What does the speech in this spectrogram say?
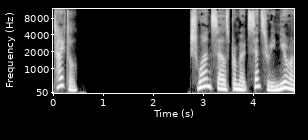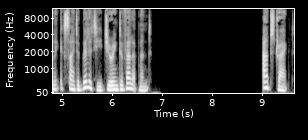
Title Schwann cells promote sensory neuron excitability during development. Abstract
